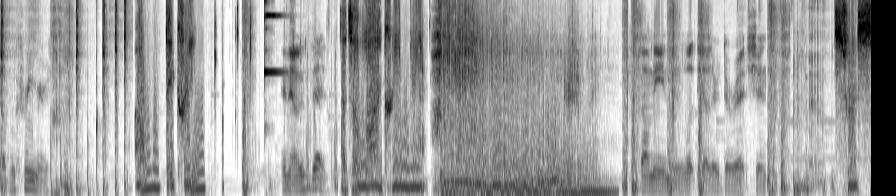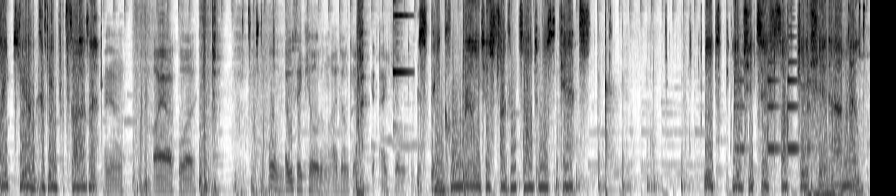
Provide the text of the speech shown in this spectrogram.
Double creamers. Oh, they cream? And now he's dead. That's a lot of cream, man. Anyway, saw me and then looked the other direction. Trying to psych you. Have you ever thought of that? I know. Bye, Aqua. Oh, I wish I killed him. I don't care. I killed him. This pink one really just fucking fell to his death. You, you should say fuck your shit, I'm out.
